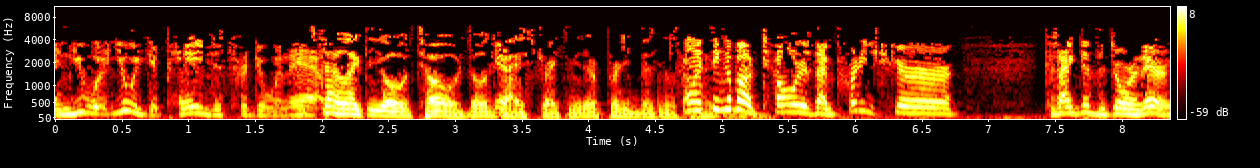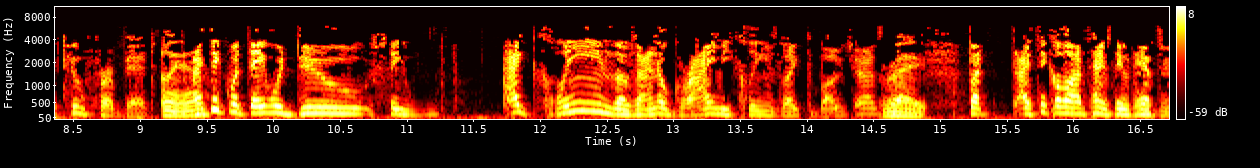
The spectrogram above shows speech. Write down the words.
and you would you would get paid just for doing that. It's kind of like the old Toad. Those Yeah. guys strike me. They're pretty business. Only thing about Toad is I'm pretty sure because I did the door there too for a bit. Oh, yeah? I think what they would do, see, I clean those. I know Grimy cleans like the bug shots, Right. but I think a lot of times they would have their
